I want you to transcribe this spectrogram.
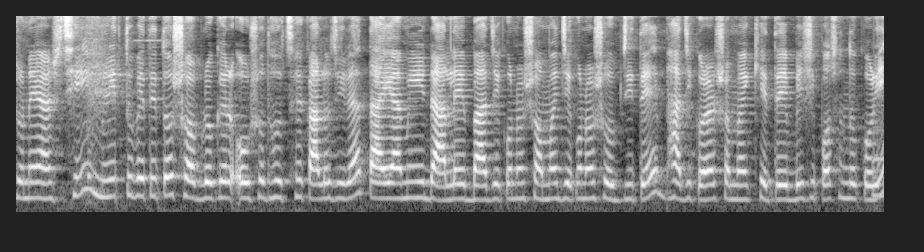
শুনে আসছি। মৃত্যু ব্যতীত সব রোগের ঔষধ হচ্ছে কালো জিরা, তাই আমি ডালে বা যে কোনো সময় যে কোনো সবজিতে ভাজি করার সময় খেতে বেশি পছন্দ করি।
